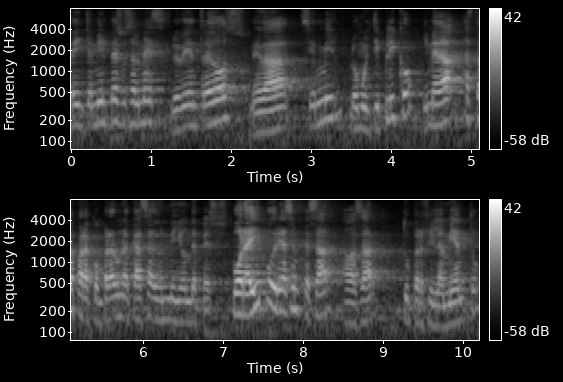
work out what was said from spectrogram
20 mil pesos al mes, lo divido entre dos, me da 100 mil, lo multiplico y me da hasta para comprar una casa de un millón de pesos. Por ahí podrías empezar a basar tu perfilamiento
